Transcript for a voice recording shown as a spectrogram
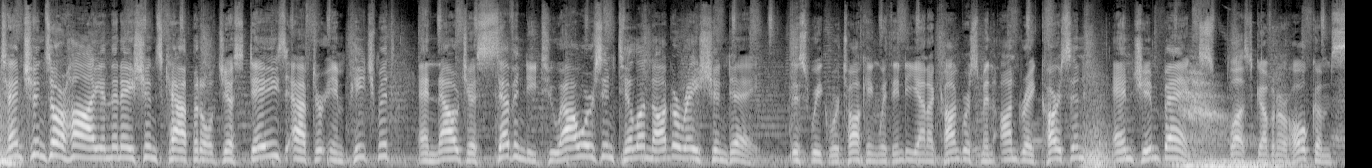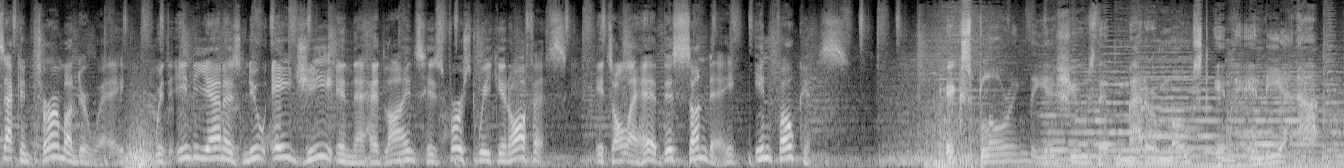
Tensions are high in the nation's capital just days after impeachment and now just 72 hours until Inauguration Day. This week, we're talking with Indiana Congressman Andre Carson and Jim Banks, plus Governor Holcomb's second term underway, with Indiana's new AG in the headlines his first week in office. It's all ahead this Sunday in Focus. Exploring the issues that matter most in Indiana.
